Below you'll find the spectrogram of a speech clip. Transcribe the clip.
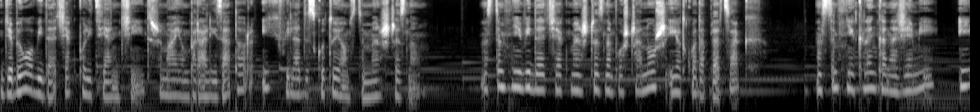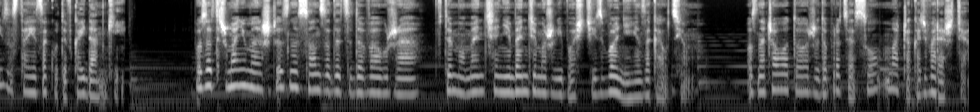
gdzie było widać, jak policjanci trzymają paralizator i chwilę dyskutują z tym mężczyzną. Następnie widać, jak mężczyzna puszcza nóż i odkłada plecak. Następnie klęka na ziemi i zostaje zakuty w kajdanki. Po zatrzymaniu mężczyzny sąd zadecydował, że w tym momencie nie będzie możliwości zwolnienia za kaucją. Oznaczało to, że do procesu ma czekać w areszcie.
